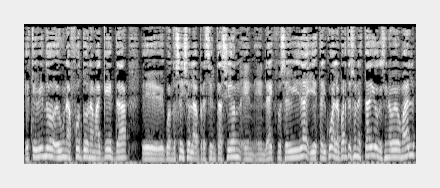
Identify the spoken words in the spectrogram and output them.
Estoy viendo una foto de una maqueta de cuando se hizo la presentación en, en la Expo Sevilla y es tal cual. Aparte es un estadio que, si no veo mal,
